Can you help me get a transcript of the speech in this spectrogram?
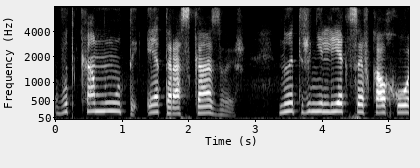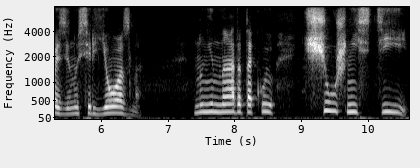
вот кому ты это рассказываешь? Ну это же не лекция в колхозе, ну серьезно. Ну не надо такую чушь нести.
